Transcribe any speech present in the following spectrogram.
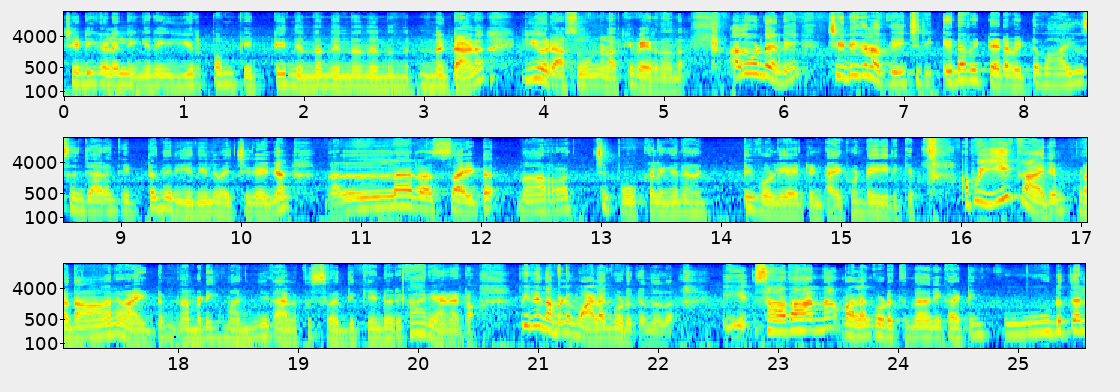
ചെടികളിൽ ഇങ്ങനെ ഈർപ്പം കെട്ടി നിന്ന് നിന്ന് നിന്ന് നിന്നിട്ടാണ് ഈ ഒരു അസുഖങ്ങളൊക്കെ വരുന്നത്. അതുകൊണ്ട് തന്നെ ചെടികളൊക്കെ ഇച്ചിരി ഇടവിട്ട് ഇടവിട്ട് വായു സഞ്ചാരം കിട്ടുന്ന രീതിയിൽ വെച്ച് കഴിഞ്ഞാൽ നല്ല രസമായിട്ട് നിറച്ച് പൂക്കൾ ഇങ്ങനെ അടിപൊളിയായിട്ട് ഉണ്ടായിക്കൊണ്ടേയിരിക്കും അപ്പോൾ ഈ കാര്യം പ്രധാനമായിട്ടും നമ്മുടെ ഈ മഞ്ഞ് കാലത്ത് ശ്രദ്ധിക്കേണ്ട ഒരു കാര്യമാണ് കേട്ടോ. പിന്നെ നമ്മൾ വളം കൊടുക്കുന്നത്. ഈ സാധാരണ വളം കൊടുക്കുന്നതിനെക്കാട്ടിയും കൂടുതൽ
